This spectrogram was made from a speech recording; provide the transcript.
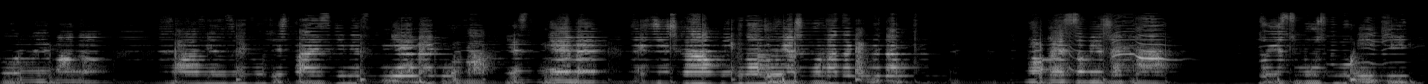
Kurwa jebana. A w języku hiszpańskim jest nieme, kurwa. Jest nieme. Widzisz chlał, ignorujesz, kurwa, tak jakby tam... Wyobraź sobie, że H to jest mózg Moniki.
